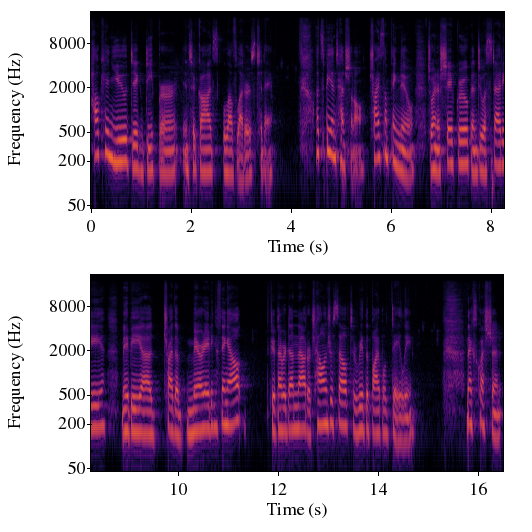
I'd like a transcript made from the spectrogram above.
how can you dig deeper into God's love letters today? Let's be intentional. Try something new. Join a shape group and do a study. Maybe uh, try the marinating thing out if you've never done that, or challenge yourself to read the Bible daily. Next question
